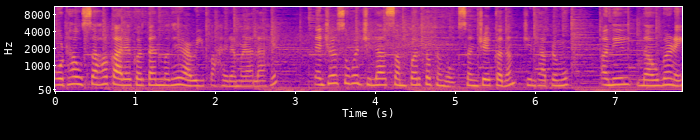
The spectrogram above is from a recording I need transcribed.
मोठा उत्साह कार्यकर्त्यांमध्ये यावेळी पाहायला मिळाला आहे. त्यांच्यासोबत जिल्हा संपर्क प्रमुख संजय कदम जिल्हा प्रमुख अनिल नवगणे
